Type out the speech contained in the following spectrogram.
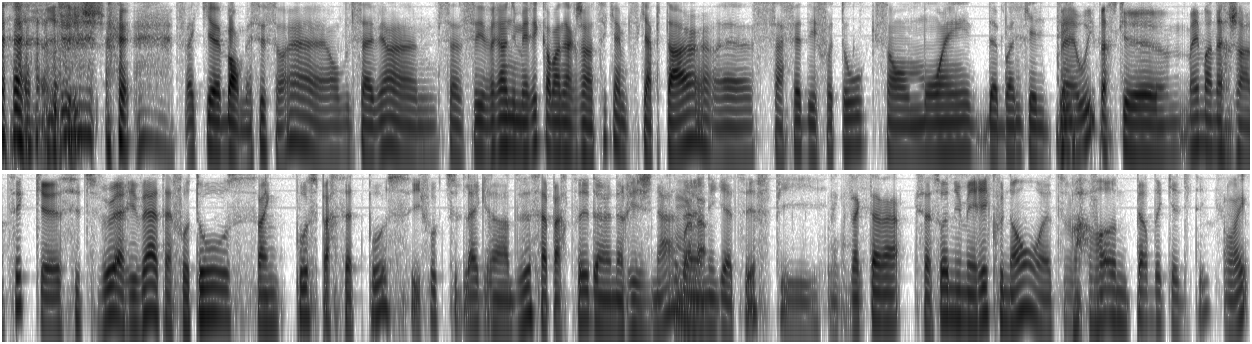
fait que bon, mais c'est ça. hein, on vous le savait, hein, ça, c'est vrai en numérique comme en argentique, un petit capteur. euh, ça fait des photos qui sont moins de bonne qualité. Ben oui, parce que même en argentique, euh, si tu veux arriver à ta photo 5 pouces par 7 pouces, il faut que tu l'agrandisses à partir d'un original, Voilà. d'un négatif. Puis Exactement. que ça soit numérique ou non, euh, tu vas avoir une perte de qualité. Oui.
